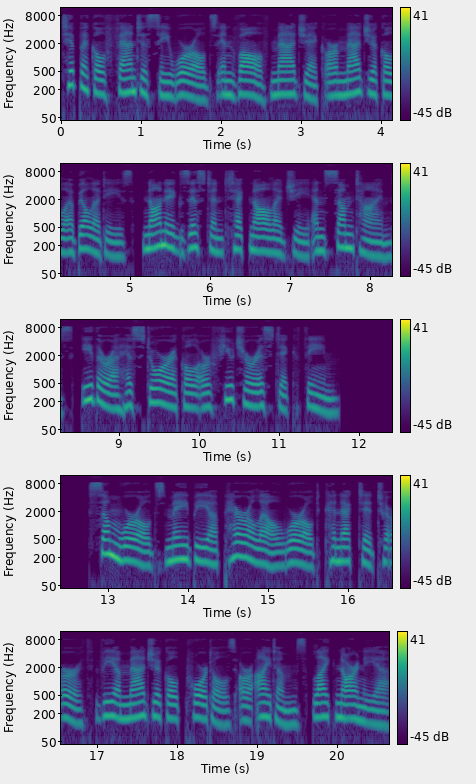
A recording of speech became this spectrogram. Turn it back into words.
Typical fantasy worlds involve magic or magical abilities, non-existent technology and sometimes, either a historical or futuristic theme. Some worlds may be a parallel world connected to Earth via magical portals or items like Narnia,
